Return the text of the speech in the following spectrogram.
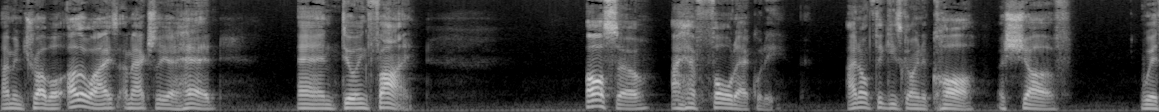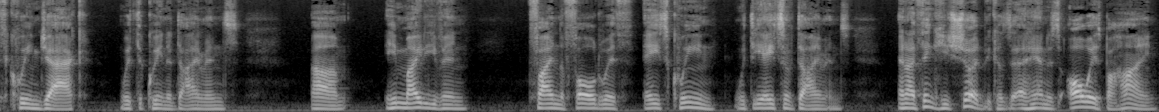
I'm in trouble. Otherwise, I'm actually ahead and doing fine. Also, I have fold equity. I don't think he's going to call a shove with Queen Jack, with the Queen of Diamonds. Um, he might even find the fold with Ace Queen, with the Ace of Diamonds. And I think he should because that hand is always behind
